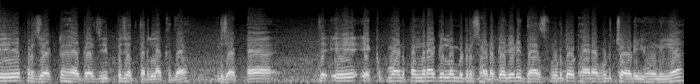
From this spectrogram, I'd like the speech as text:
ਇਹ ਪ੍ਰੋਜੈਕਟ ਹੈਗਾ ਜੀ 75 ਲੱਖ ਦਾ ਪ੍ਰੋਜੈਕਟ ਹੈ ਤੇ ਇਹ 1.15 ਕਿਲੋਮੀਟਰ ਸੜਕ ਹੈ ਜਿਹੜੀ 10 ਫੁੱਟ ਤੋਂ 18 ਫੁੱਟ ਚੌੜੀ ਹੋਣੀ ਆ।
